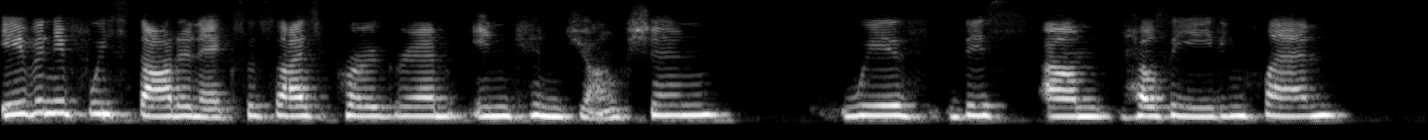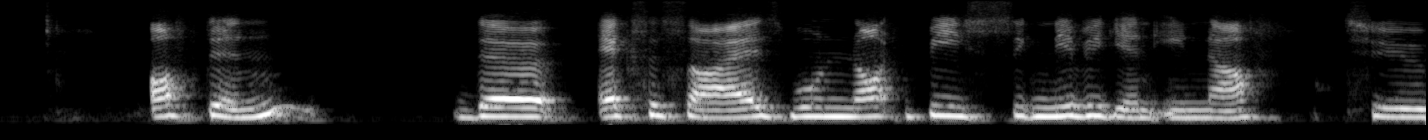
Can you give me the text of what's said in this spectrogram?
even if we start an exercise program in conjunction with this um, healthy eating plan, often the exercise will not be significant enough to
